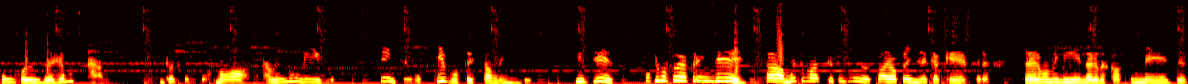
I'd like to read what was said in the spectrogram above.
como podemos dizer, rebuscado. Então, tipo, nossa, tá lendo um livro. Gente, o que você está lendo? Me diz, o que você vai aprender? Tá, muito mais do que minutos. Ah, eu aprendi que a Kéfera era uma menina da classe média.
